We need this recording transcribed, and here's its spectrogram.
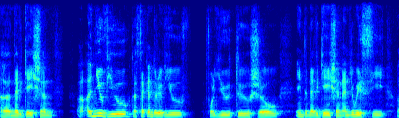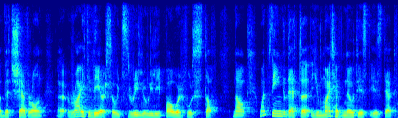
uh, navigation, uh, a new view, the secondary view for you to show in the navigation and you will see uh, that chevron uh, right there. So it's really, really powerful stuff. Now, one thing that uh, you might have noticed is that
